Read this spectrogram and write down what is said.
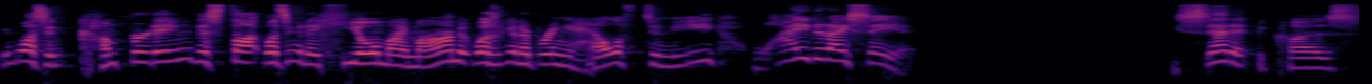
It wasn't comforting. This thought wasn't going to heal my mom. It wasn't going to bring health to me. Why did I say it? He said it because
